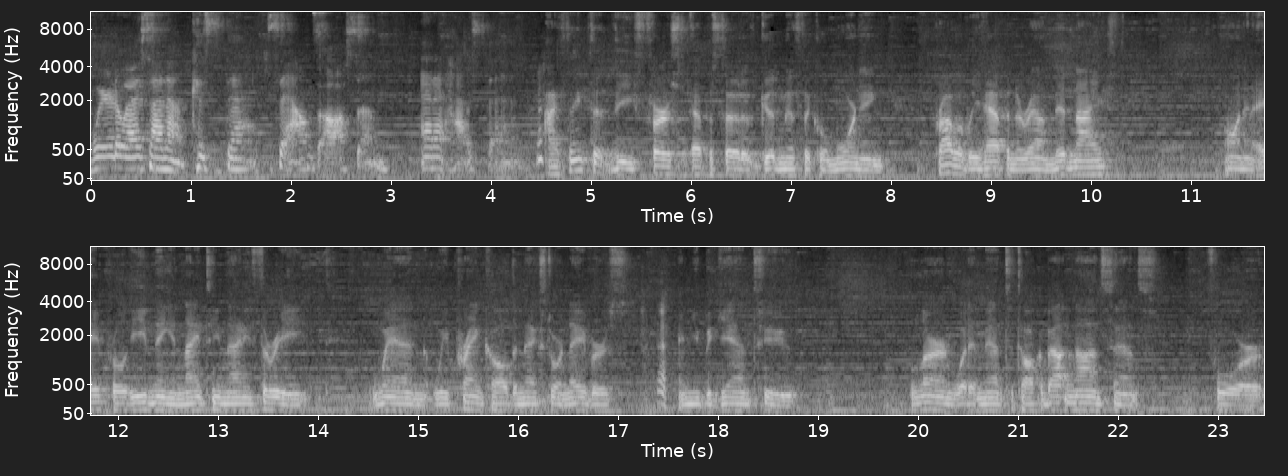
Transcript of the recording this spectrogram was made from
where do I sign up? Because that sounds awesome. And it has been. I think that the first episode of Good Mythical Morning probably happened around midnight on an April evening in 1993 when we prank called the next door neighbors and you began to learn what it meant to talk about nonsense for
